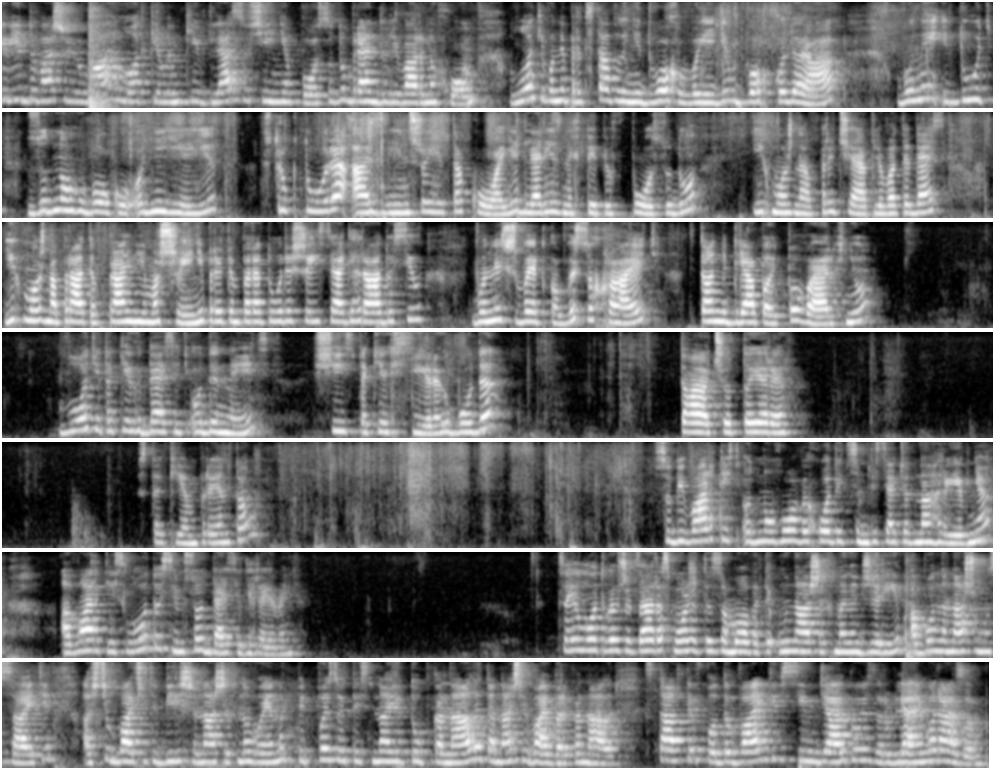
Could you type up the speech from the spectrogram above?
привіт до вашої уваги! Лот килимків для сушіння посуду бренду Livarno Home. В лоті вони представлені двох видів, двох кольорах. Вони йдуть з одного боку однієї структури, а з іншої такої для різних типів посуду. Їх можна причеплювати десь. Їх можна прати в пральній машині при температурі 60 градусів. Вони швидко висохають та не дряпають поверхню. В лоті таких 10 одиниць, 6 таких сірих буде та 4 з таким принтом. Собівартість одного виходить 71 гривня, а вартість лоту 710 гривень. Цей лот ви вже зараз можете замовити у наших менеджерів або на нашому сайті. А щоб бачити більше наших новинок, підписуйтесь на YouTube канали та наші Viber канали. Ставте вподобайки. Всім дякую, заробляємо разом!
